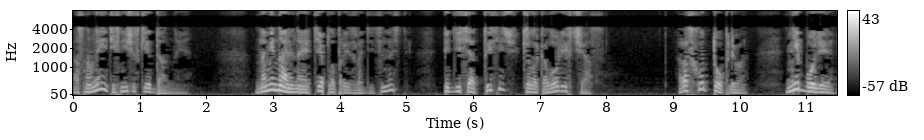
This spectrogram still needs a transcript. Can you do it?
Основные технические данные. Номинальная теплопроизводительность 50 тысяч килокалорий в час. Расход топлива не более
